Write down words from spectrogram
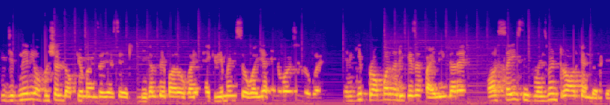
कि जितने भी ऑफिशियल डॉक्यूमेंट है, जैसे लीगल पेपर हो गए एग्रीमेंट्स हो गए या इन्वर्सेस हो गए, इनकी प्रॉपर तरीके से फाइलिंग करें और सही सीक्वेंस में ड्रॉर के अंदर रखें,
